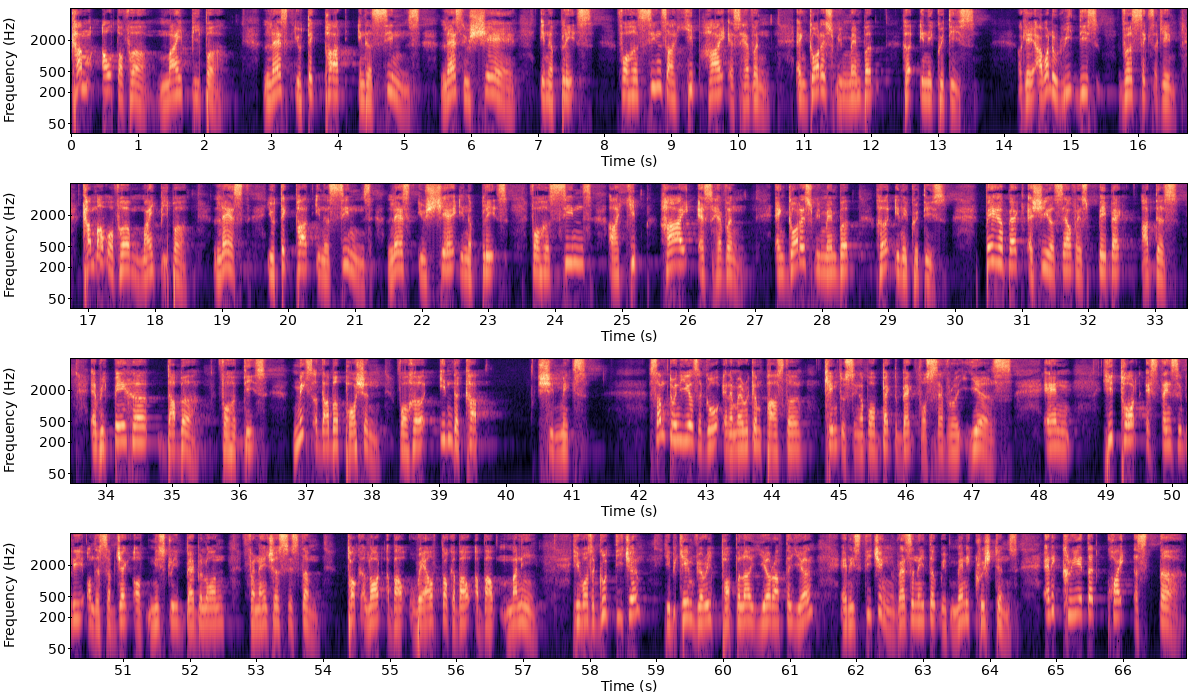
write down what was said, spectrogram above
Come out of her, my people, lest you take part in her sins, lest you share in her plates. For her sins are heaped high as heaven, and God has remembered her iniquities. Okay, I want to read this verse 6 again. Come out of her, my people, lest you take part in her sins, lest you share in her plates. For her sins are heaped high as heaven, and God has remembered her iniquities. Pay her back as she herself has paid back others, and repay her double for her deeds. Mix a double portion for her in the cup she makes. Some 20 years ago, an American pastor came to Singapore back to back for several years. And he taught extensively on the subject of mystery Babylon financial system. Talk a lot about wealth, talk about, about money. He was a good teacher. He became very popular year after year and his teaching resonated with many Christians and it created quite a stir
